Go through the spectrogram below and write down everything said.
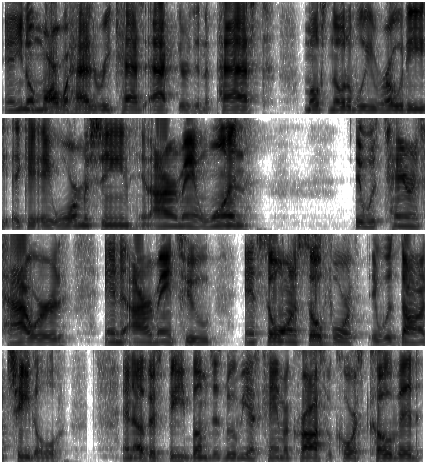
And you know, Marvel has recast actors in the past, most notably Rhodey, aka War Machine, in Iron Man 1. It was Terrence Howard, and in Iron Man 2, and so on and so forth, it was Don Cheadle. And other speed bumps this movie has came across, of course, COVID,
